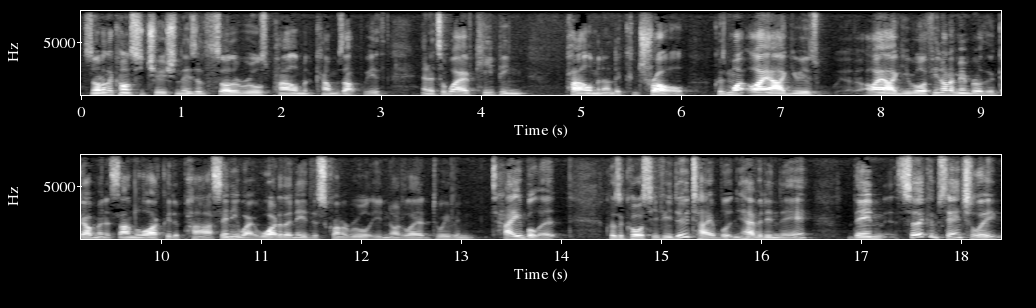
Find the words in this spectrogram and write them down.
It's not in the Constitution. These are the sort of rules Parliament comes up with, and it's a way of keeping Parliament under control. Because my I argue is I argue, well, if you're not a member of the government, it's unlikely to pass anyway. Why do they need this kind of rule you're not allowed to even table it? Because, of course, if you do table it and you have it in there, then circumstantially,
